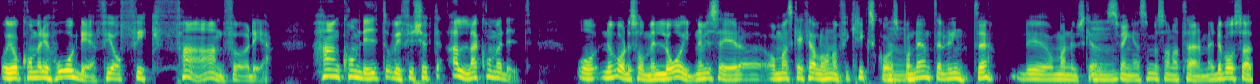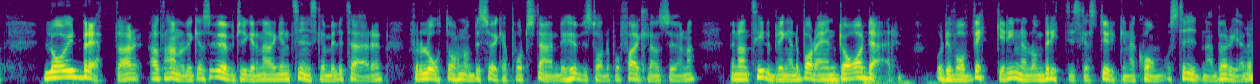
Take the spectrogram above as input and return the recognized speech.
Och jag kommer ihåg det, för jag fick fan för det. Han kom dit och vi försökte alla komma dit. Och nu var det så med Lloyd, när vi säger eh, om man ska kalla honom för krigskorrespondent eller inte, det om man nu ska svänga sig med sådana termer. Det var så att Lloyd berättar att han har lyckats övertyga den argentinska militären för att låta honom besöka Port Stanley, huvudstaden på Falklandsöarna. Men han tillbringade bara en dag där. Och det var veckor innan de brittiska styrkorna kom och striderna började.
